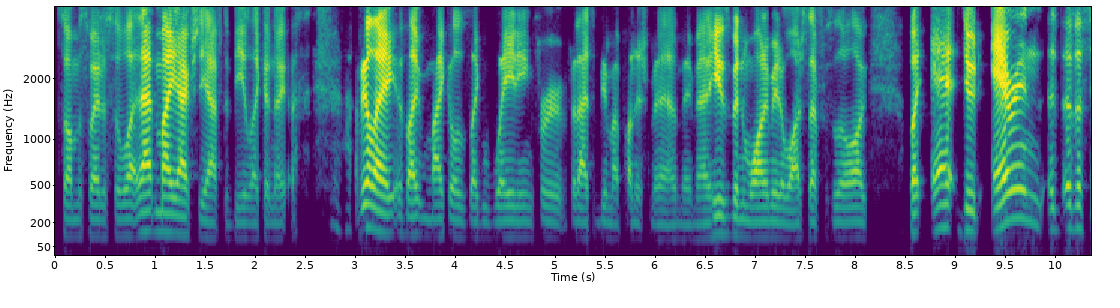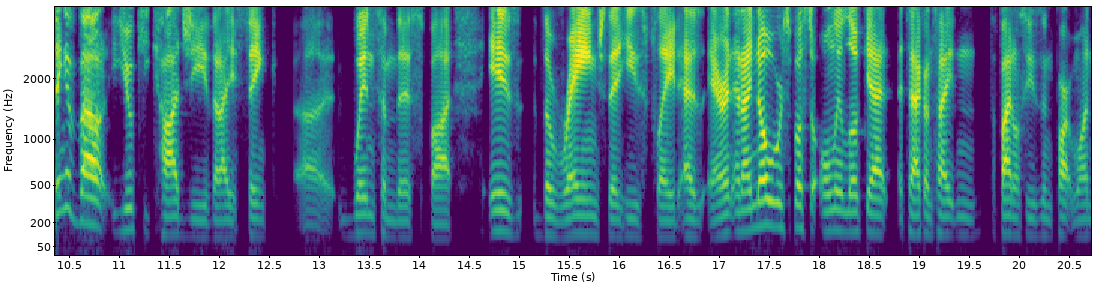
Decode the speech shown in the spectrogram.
So I'm a Spider so that might actually have to be like a. I feel like like Michael's like waiting for for that to be my punishment anime. Man, he's been wanting me to watch that for so long. But eh, dude, Eren, uh, the thing about Yuki Kaji that I think uh, wins him this spot is the range that he's played as Eren. And I know we're supposed to only look at Attack on Titan, the final season, part one.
